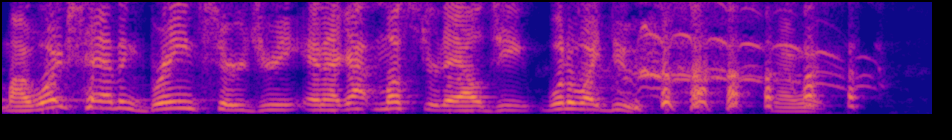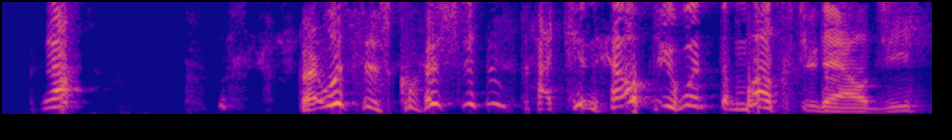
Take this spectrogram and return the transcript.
My wife's having brain surgery and I got mustard algae. What do I do? And I went, That was his question. I can help you with the mustard algae.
